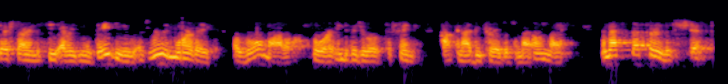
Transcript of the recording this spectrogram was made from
they're starting to see everything that they do as really more of a, a role model for individuals to think, how can I be courageous in my own life? And that's that's sort of the shift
